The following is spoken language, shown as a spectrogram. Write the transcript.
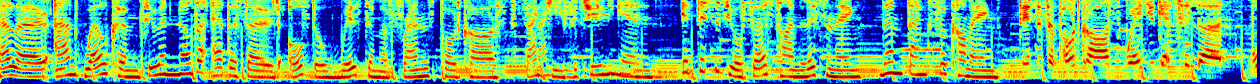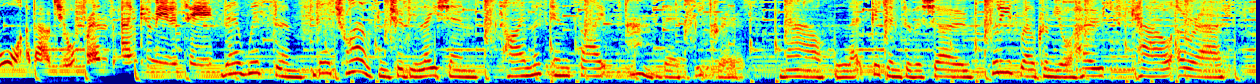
Hello, and welcome to another episode of the Wisdom of Friends podcast. Thank you for tuning in. If this is your first time listening, then thanks for coming. This is a podcast where you get to learn more about your friends and community, their wisdom, their trials and tribulations, timeless insights, and their secrets. Now, let's get into the show. Please welcome your host, Cal Arras.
